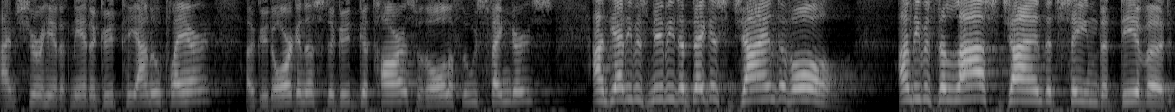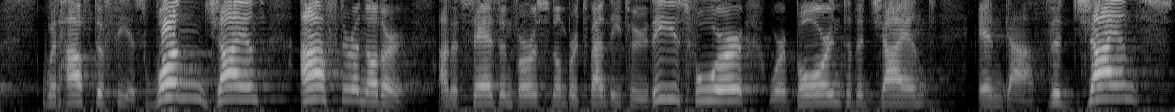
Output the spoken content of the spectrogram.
I'm sure he'd have made a good piano player, a good organist, a good guitarist with all of those fingers. And yet he was maybe the biggest giant of all. And he was the last giant that seemed that David would have to face. One giant after another. And it says in verse number 22 These four were born to the giant in Gath. The giants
